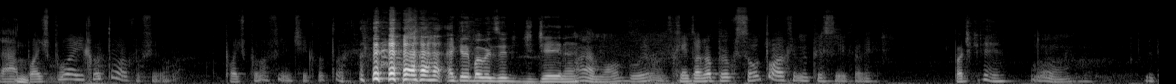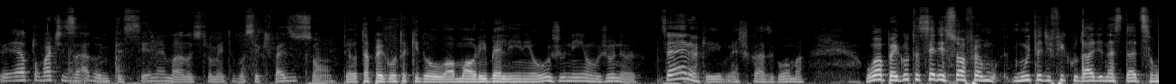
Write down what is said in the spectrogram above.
Ah, pode pôr aí que eu toco, filho. Pode pôr na frente aí que eu toco. Aquele bagulhozinho de DJ, né? Ah, mó boa. Quem toca percussão toca MPC, cara. Pode crer. Hum. É automatizado o MPC, né, mano? O instrumento você que faz o som. Tem outra pergunta aqui do Amaury Bellini, ou Juninho, o Júnior, Sério? que mexe com as gomas. Uma pergunta se ele sofre mu- muita dificuldade na cidade de São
